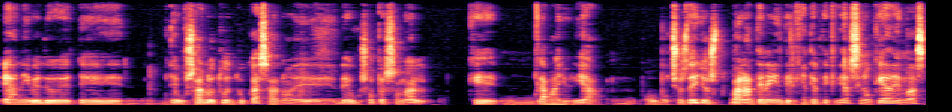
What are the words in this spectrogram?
a nivel de, usarlo tú en tu casa, ¿no? de, uso personal, que mm, la mayoría mm, o muchos de ellos van a tener inteligencia artificial, sino que además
